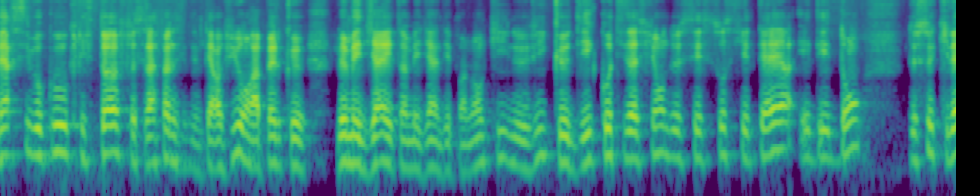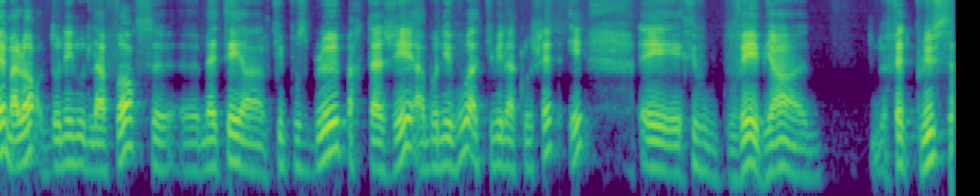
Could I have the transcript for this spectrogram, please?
Merci beaucoup, Christophe. C'est la fin de cette interview. On rappelle que le média est un média indépendant qui ne vit que des cotisations de ses sociétaires et des dons de ceux qu'il aime. Alors, donnez-nous de la force. euh, mettez un petit pouce bleu, partagez, abonnez-vous, activez la clochette et, et si vous pouvez, eh bien, euh, faites plus,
